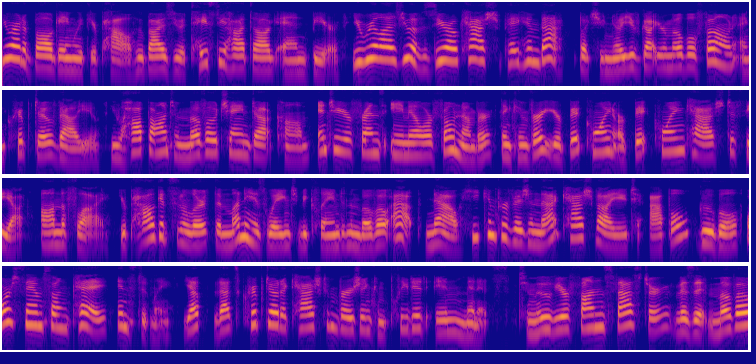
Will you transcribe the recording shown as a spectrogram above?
You're at a ball game with your pal who buys you a tasty hot dog and beer. You realize you have zero cash to pay him back, but you know you've got your mobile phone and crypto value. You hop on to movochain.com, enter your friend's email or phone number, then convert your Bitcoin or Bitcoin Cash to fiat on the fly. Your pal gets an alert that money is waiting to be claimed in the Movo app. Now he can provision that cash value to Apple, Google, or Samsung Pay instantly. Yep, that's crypto to cash conversion completed in minutes. To move your funds faster, visit Movo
